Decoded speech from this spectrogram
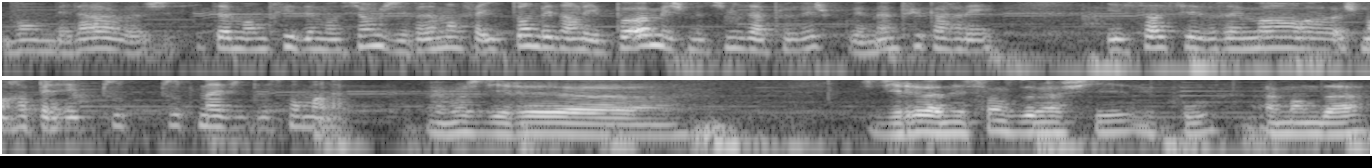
Bon, mais là, euh, je suis tellement prise d'émotion que j'ai vraiment failli tomber dans les pommes et je me suis mise à pleurer, je pouvais même plus parler. Et ça, c'est vraiment. euh, je me rappellerai toute- toute ma vie de ce moment-là. Moi, je dirais, euh, je dirais la naissance de ma fille, du coup, Amanda,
